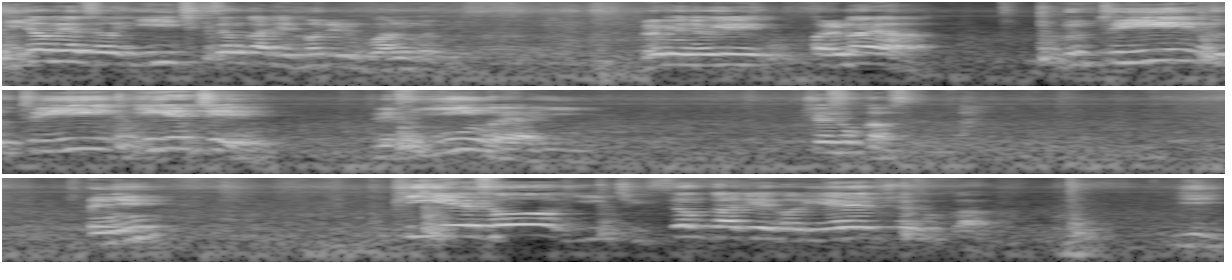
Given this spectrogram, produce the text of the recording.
이 점에서 이 직선까지 거리를 구하는 거지 그러면 여기 얼마야? 루트 2, 루트 2, 2겠지? 그래서 2인 거야, 2. 최소값은. 됐니? P에서 이 직선까지의 거리의 최소값. 2.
